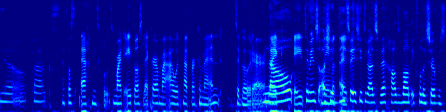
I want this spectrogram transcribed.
Ja, facts. Het was echt niet goed. Maar het eten was lekker, maar I would not recommend to go there. Nou, like, tenminste als je die uit. twee situaties weghaalt, want ik vond de service...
